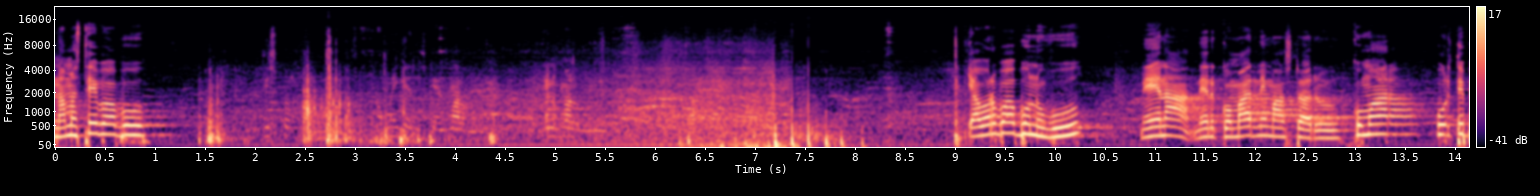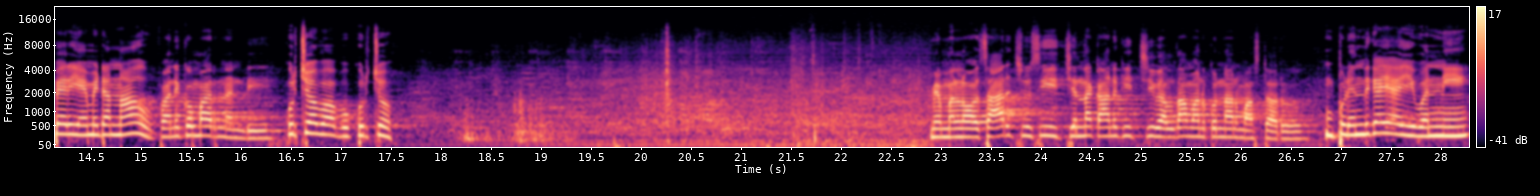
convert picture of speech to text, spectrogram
నమస్తే బాబు. ఎవరు బాబు నువ్వు? నేనా? నేను కుమార్ని మాస్టారు. కుమార పూర్తి పేరు ఏమిటన్నావు? ఫణి కుమార్నండి కూర్చో బాబు కూర్చో. మిమ్మల్ని ఒకసారి చూసి ఈ చిన్న కానుక ఇచ్చి వెళ్దాం అనుకున్నాను మాస్టారు. ఇప్పుడు ఎందుకయ్యా ఇవన్నీ?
